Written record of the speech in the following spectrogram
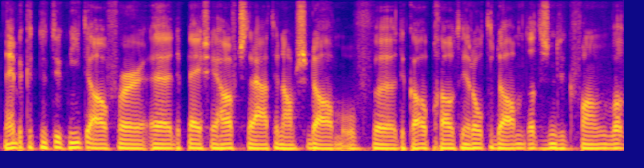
Dan heb ik het natuurlijk niet over eh, de PC Hoofdstraat in Amsterdam. Of eh, de Koopgroot in Rotterdam. Dat is natuurlijk van,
